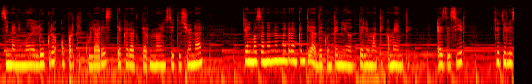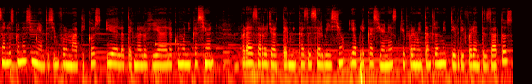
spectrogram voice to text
sin ánimo de lucro o particulares de carácter no institucional que almacenan una gran cantidad de contenido telemáticamente, es decir, que utilizan los conocimientos informáticos y de la tecnología de la comunicación para desarrollar técnicas de servicio y aplicaciones que permitan transmitir diferentes datos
